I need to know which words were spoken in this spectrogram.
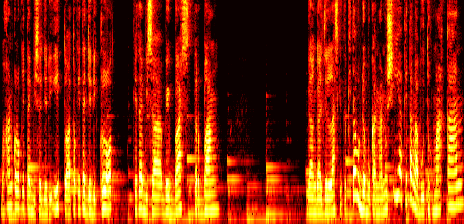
Bahkan kalau kita bisa jadi itu atau kita jadi cloud kita bisa bebas terbang gak nggak jelas gitu kita udah bukan manusia kita nggak butuh makan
